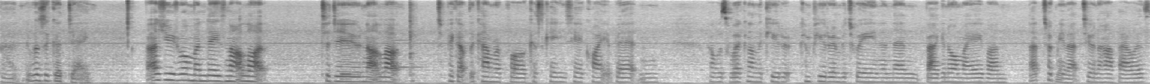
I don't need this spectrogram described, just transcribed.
But it was a good day. But as usual, Monday's not a lot to do, not a lot to pick up the camera for, because Katie's here quite a bit, and I was working on the computer, in between, and then bagging all my Avon. That took me about two and a half hours.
